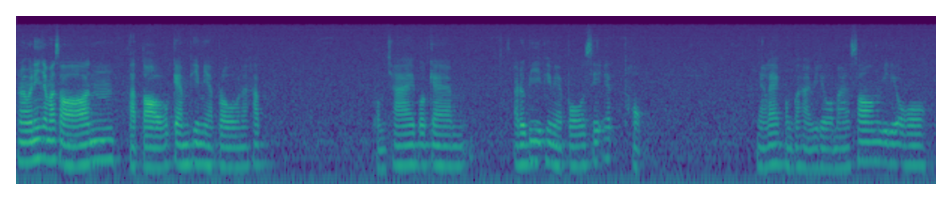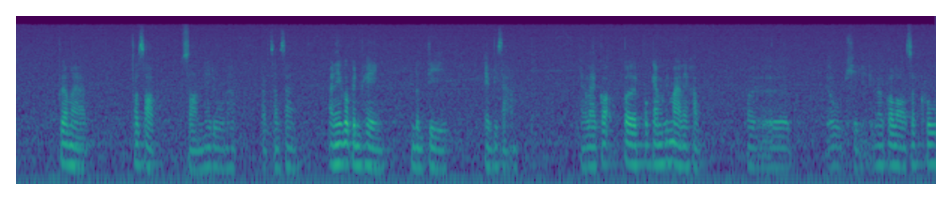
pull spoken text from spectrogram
วันนี้จะมาสอนตัดต่อโปรแกรม Premiere Pro นะครับ ผมใช้โปรแกรม Adobe Premiere Pro CS 6 อย่างแรกผมก็หาวิดีโอมาซ่องวิดีโอ เพื่อมาทดสอบสอนให้ดูนะครับแบบสั้นๆ อันนี้ก็เป็นเพลงดนตรี MP3 อย่างแรกก็เปิดโปรแกรมขึ้นมาเลยครับ เปิดโอเค แล้วก็รอสักครู่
